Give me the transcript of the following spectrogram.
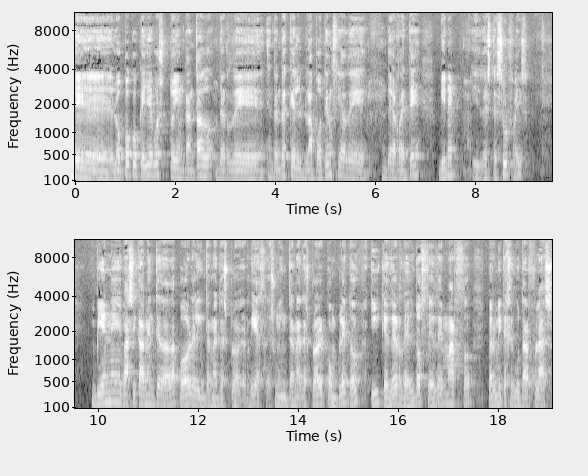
Eh, lo poco que llevo estoy encantado desde entender que la potencia de, de, RT viene y de este Surface viene básicamente dada por el Internet Explorer 10. Es un Internet Explorer completo y que desde el 12 de marzo permite ejecutar Flash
